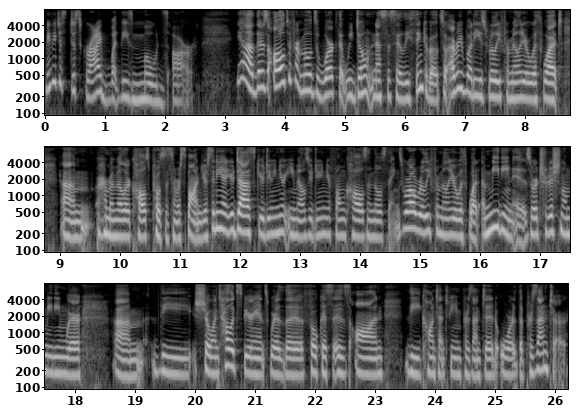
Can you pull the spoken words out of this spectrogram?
Maybe just describe what these modes are. Yeah, there's all different modes of work that we don't necessarily think about. So everybody's really familiar with what um, Herman Miller calls process and respond. You're sitting at your desk, you're doing your emails, you're doing your phone calls, and those things. We're all really familiar with what a meeting is, or a traditional meeting where um, the show and tell experience, where the focus is on the content being presented or the presenter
